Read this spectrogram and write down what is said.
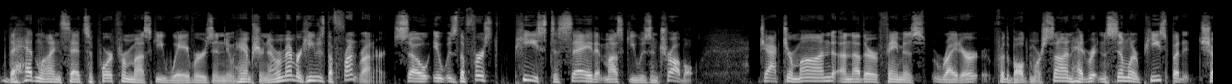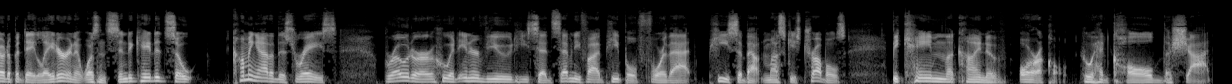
The headline said support for Muskie wavers in New Hampshire. Now remember, he was the frontrunner, so it was the first piece to say that Muskie was in trouble. Jack Germond, another famous writer for the Baltimore Sun, had written a similar piece, but it showed up a day later and it wasn't syndicated. So coming out of this race, Broder, who had interviewed, he said, 75 people for that piece about Muskie's troubles, became the kind of oracle who had called the shot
